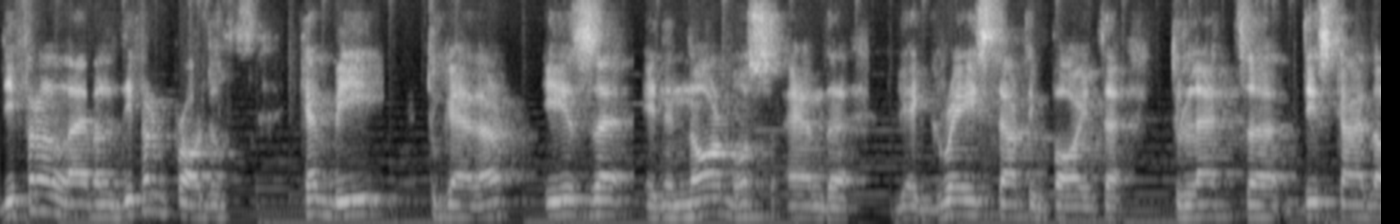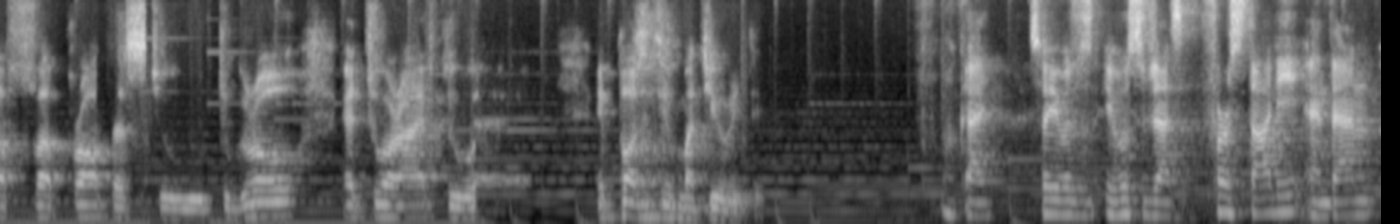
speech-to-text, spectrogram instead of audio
different level, different projects can be together is uh, an enormous and uh, a great starting point uh, to let uh, this kind of uh, process to, to grow and to arrive to a positive maturity. Okay, so it was it was suggest first study and then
